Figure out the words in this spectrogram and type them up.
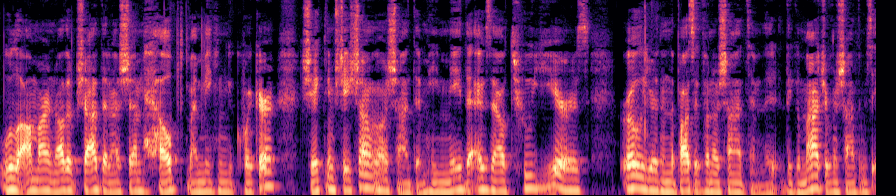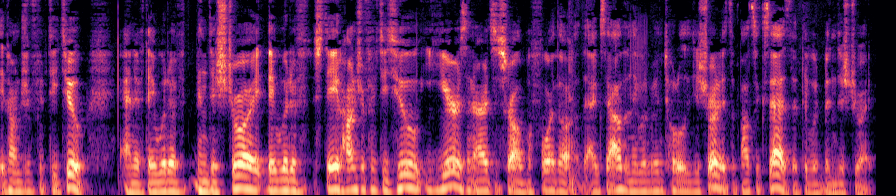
Ula Amar, another pshat that Hashem helped by making it quicker. Shektim Oshantim. He made the exile two years earlier than the pasuk of Oshantim. The, the Gematria of Oshantim is 852. And if they would have been destroyed, they would have stayed 152 years in Eretz Yisrael before the, the exile, then they would have been totally destroyed, as the pasuk says that they would have been destroyed.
